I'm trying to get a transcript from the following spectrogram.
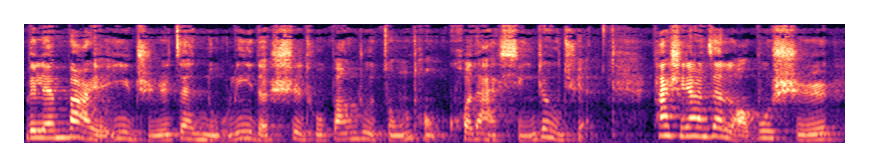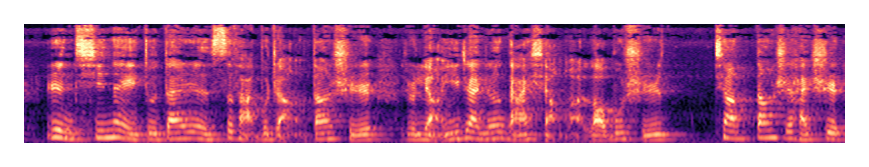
威廉巴尔也一直在努力的试图帮助总统扩大行政权。他实际上在老布什任期内就担任司法部长，当时就两伊战争打响嘛，老布什。像当时还是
